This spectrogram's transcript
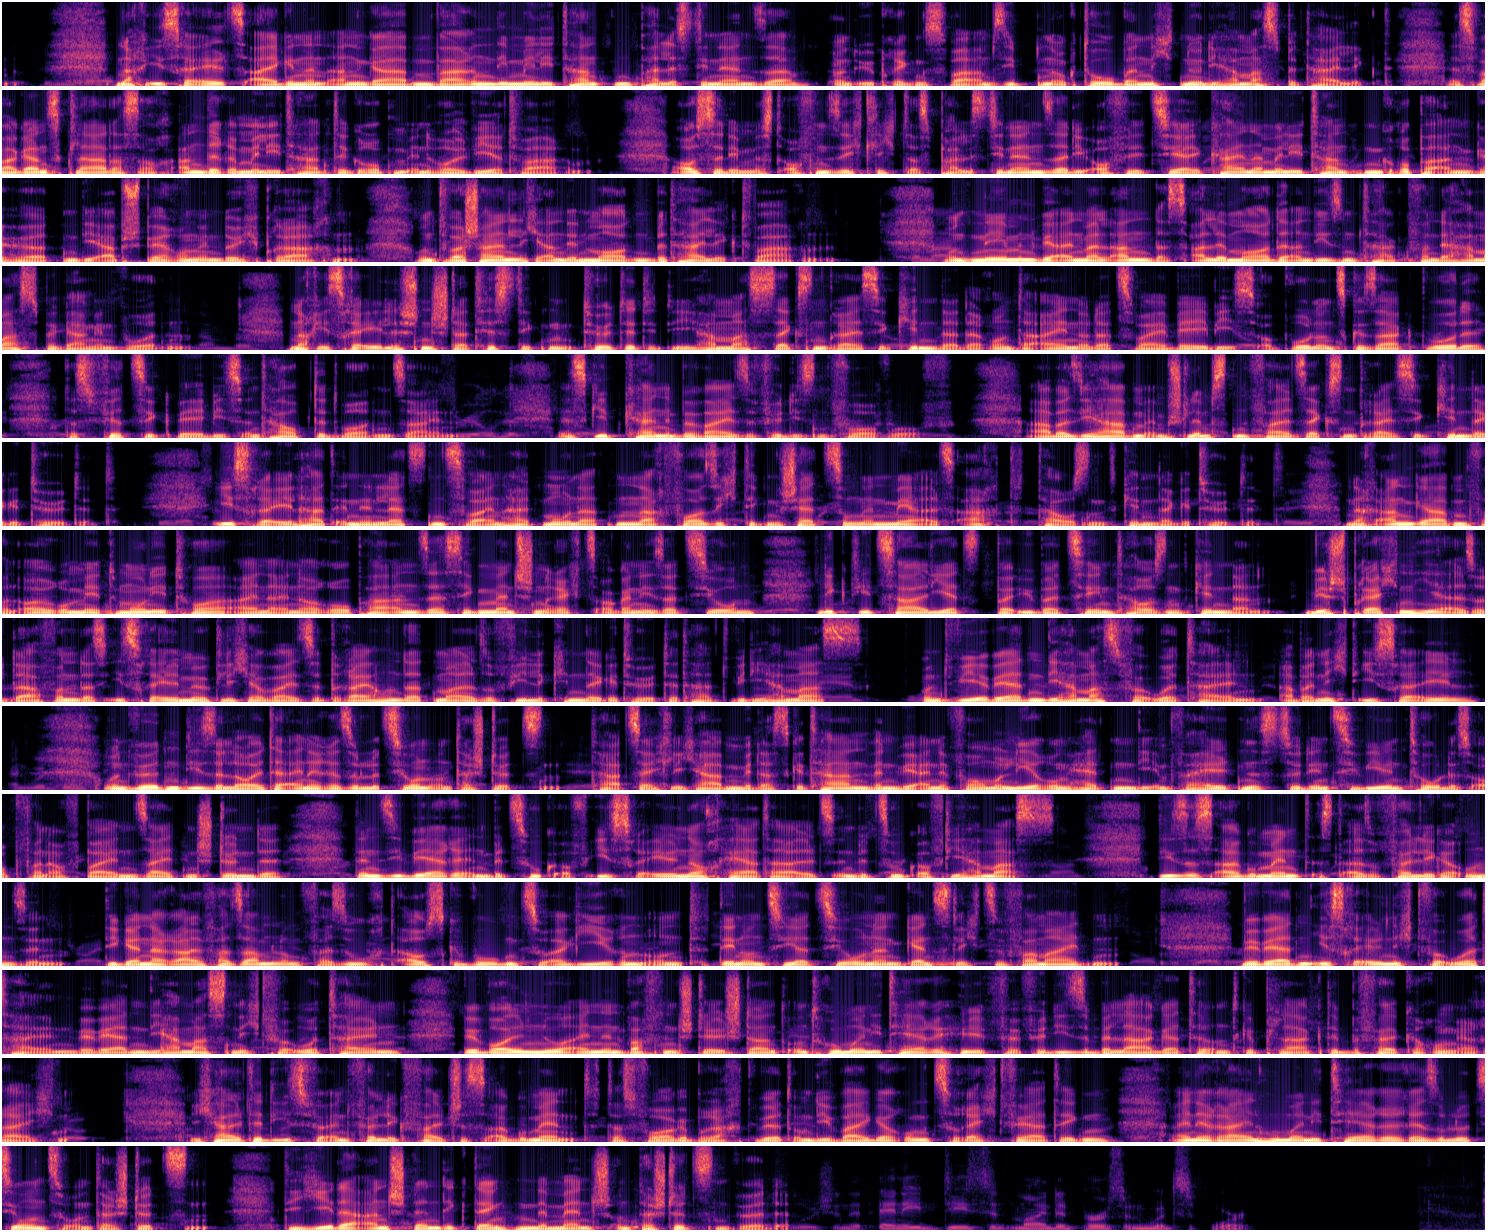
Nach Israels eigenen Angaben waren die militanten Palästinenser, und übrigens war am 7. Oktober nicht nur die Hamas beteiligt, es war ganz klar, dass auch andere militante Gruppen involviert waren. Außerdem ist offensichtlich, dass Palästinenser, die offiziell keiner militanten Gruppe angehörten, die Absperrungen durchbrachen und wahrscheinlich an den Morden beteiligt waren. Und nehmen wir einmal an, dass alle Morde an diesem Tag von der Hamas begangen wurden. Nach israelischen Statistiken tötete die Hamas 36 Kinder, darunter ein oder zwei Babys, obwohl uns gesagt wurde, dass 40 Babys enthauptet worden seien. Es gibt keine Beweise für diesen Vorwurf. Aber sie haben im schlimmsten Fall 36 Kinder getötet. Israel hat in den letzten zweieinhalb Monaten nach vorsichtigen Schätzungen mehr als 8000 Kinder getötet. Nach Angaben von Euromed Monitor, einer in Europa ansässigen Menschenrechtsorganisation, liegt die Zahl jetzt bei über 10.000 Kindern. Wir sprechen hier also davon, dass Israel möglicherweise 300 Mal so viele Kinder getötet hat wie die Hamas. Und wir werden die Hamas verurteilen, aber nicht Israel? Und würden diese Leute eine Resolution unterstützen? Tatsächlich haben wir das getan, wenn wir eine Formulierung hätten, die im Verhältnis zu den zivilen Todesopfern auf beiden Seiten stünde, denn sie wäre in Bezug auf Israel noch härter als in Bezug auf die Hamas. Dieses Argument ist also völliger Unsinn. Die Generalversammlung versucht ausgewogen zu agieren und Denunziationen gänzlich zu vermeiden. Wir werden Israel nicht verurteilen, wir werden die Hamas nicht verurteilen, wir wollen nur einen Waffenstillstand und humanitäre Hilfe für diese belagerte und geplagte Bevölkerung erreichen. Ich halte dies für ein völlig falsches Argument, das vorgebracht wird, um die Weigerung zu rechtfertigen, eine rein humanitäre Resolution zu unterstützen, die jeder anständig denkende Mensch unterstützen würde.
